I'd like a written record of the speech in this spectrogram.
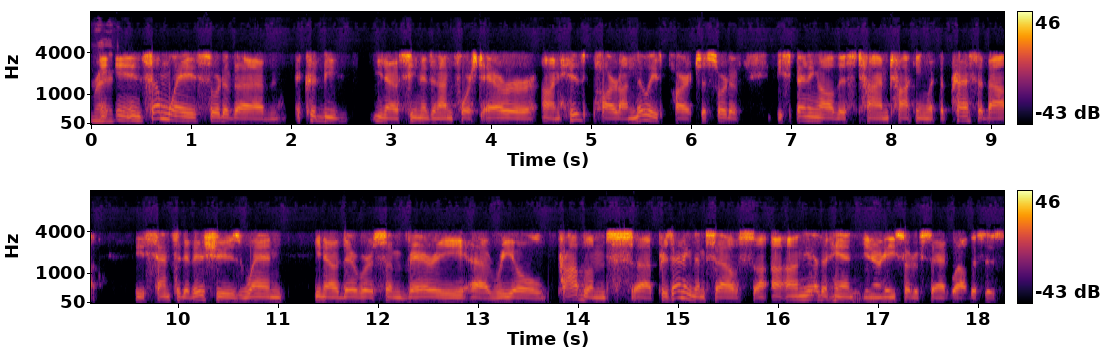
Right. In, in some ways, sort of a, um, it could be you know seen as an unforced error on his part, on Milley's part, to sort of be spending all this time talking with the press about these sensitive issues when you know there were some very uh, real problems uh, presenting themselves. Uh, on the other hand, you know he sort of said, well, this is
